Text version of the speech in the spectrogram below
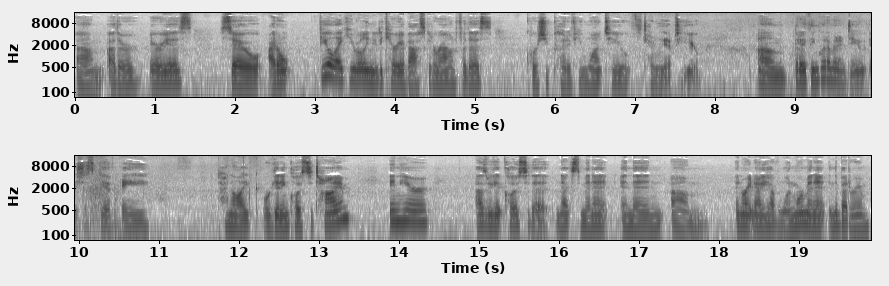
um, other areas. So I don't feel like you really need to carry a basket around for this. Of course, you could if you want to. It's totally up to you. Um, but I think what I'm going to do is just give a kind of like we're getting close to time in here as we get close to the next minute. And then, um, and right now you have one more minute in the bedroom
